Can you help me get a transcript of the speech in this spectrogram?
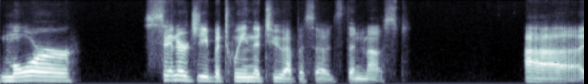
more synergy between the two episodes than most. Uh,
